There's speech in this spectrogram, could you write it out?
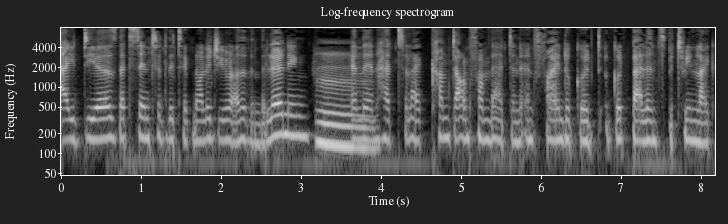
ideas that centered the technology rather than the learning and then had to like come down from that and, and find a good a good balance between like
